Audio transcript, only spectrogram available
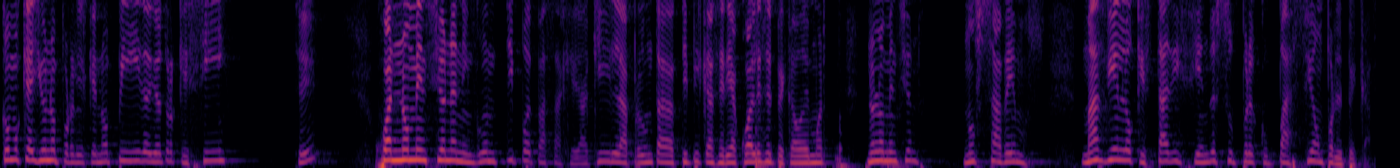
Como que hay uno por el que no pido y otro que sí? ¿Sí? Juan no menciona ningún tipo de pasaje. Aquí la pregunta típica sería, ¿cuál es el pecado de muerte? No lo menciona. No sabemos. Más bien lo que está diciendo es su preocupación por el pecado.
